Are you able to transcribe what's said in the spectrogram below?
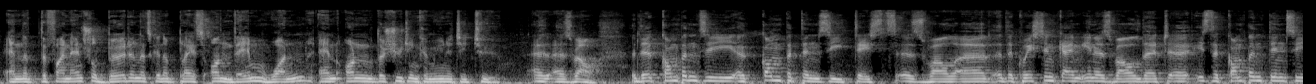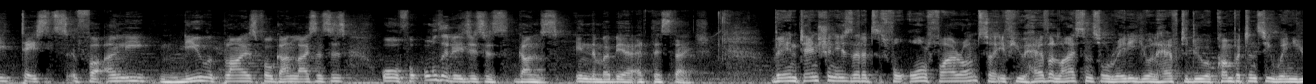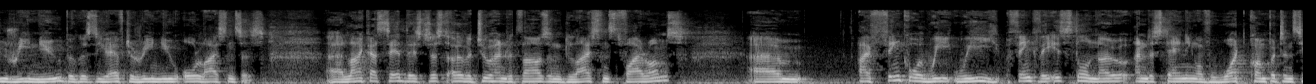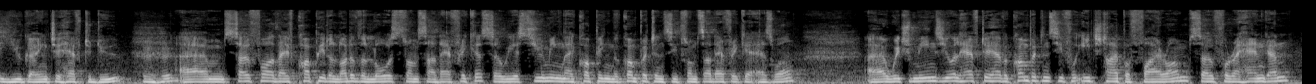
and the, the financial burden that's going to place on them one and on the shooting community two as, as well. The competency uh, competency tests as well. Uh, the question came in as well that uh, is the competency tests for only new appliers for gun licenses or for all the registered guns in Namibia at this stage? The intention is that it's for all firearms. So if you have a license already, you'll have to do a competency when you renew because you have to renew all licenses. Uh, like I said, there's just over 200,000 licensed firearms. Um, I think, or we, we think, there is still no understanding of what competency you're going to have to do. Mm-hmm. Um, so far, they've copied a lot of the laws from South Africa, so we're assuming they're copying the competency from South Africa as well. Uh, which means you will have to have a competency for each type of firearm. So, for a handgun,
